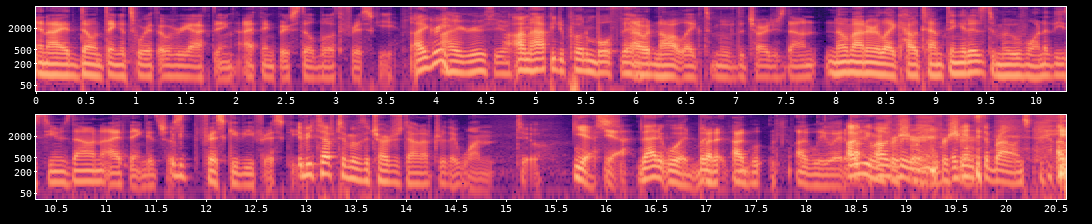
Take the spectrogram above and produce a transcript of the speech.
and I don't think it's worth overreacting. I think they're still both frisky. I agree. I I, agree with you. I'm happy to put them both there. I would not like to move the Chargers down, no matter like how tempting it is to move one of these teams down. I think it's just It'd frisky v frisky. It'd be tough to move the Chargers down after they won too. Yes. Yeah. That it would. But, but, ugly, ugly way to Ugly one for sure, win for sure. Against the Browns. I,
